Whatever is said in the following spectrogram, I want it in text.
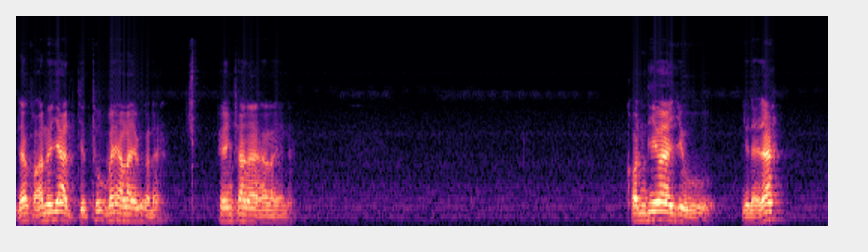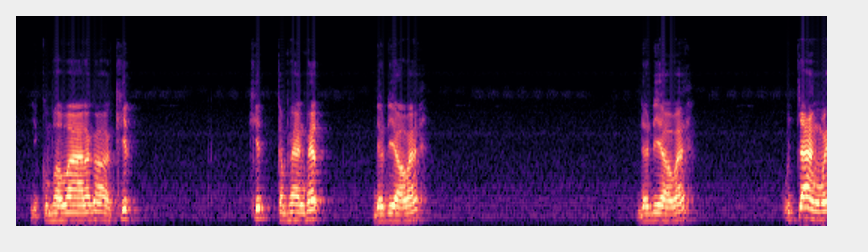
เดี๋ยวขออนุญาตจุดทูบไว้อะไรไว้ก่อนนะ เพลงชานาอะไรนะ คนที่ว่าอยู่อยู่ไหนนะ อยู่กุมภาวาแล้วก็คิด คิดกำแพงเพชรเดียวเดียวๆไหมเดียวเดียวๆไหมกูจ้างไว้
